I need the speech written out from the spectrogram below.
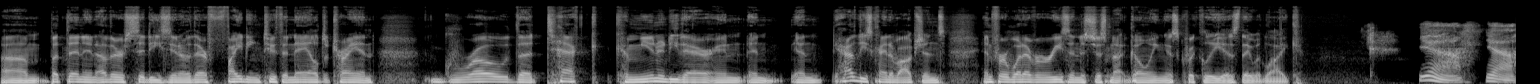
Um, but then in other cities, you know, they're fighting tooth and nail to try and grow the tech community there and, and, and have these kind of options. And for whatever reason, it's just not going as quickly as they would like. Yeah, yeah.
